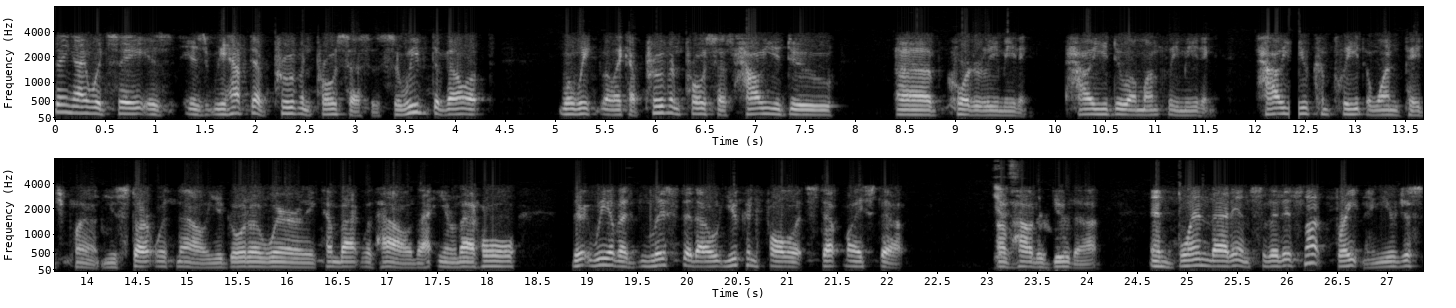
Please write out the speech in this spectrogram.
thing I would say is is we have to have proven processes. So we've developed what we like a proven process how you do a quarterly meeting, how you do a monthly meeting, how you complete a one-page plan. You start with now, you go to where, they come back with how. That you know that whole there, we have it listed out. You can follow it step by step yes. of how to do that and blend that in so that it's not frightening. You're just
